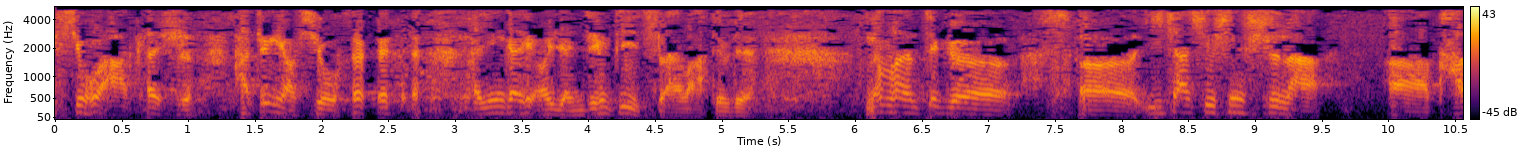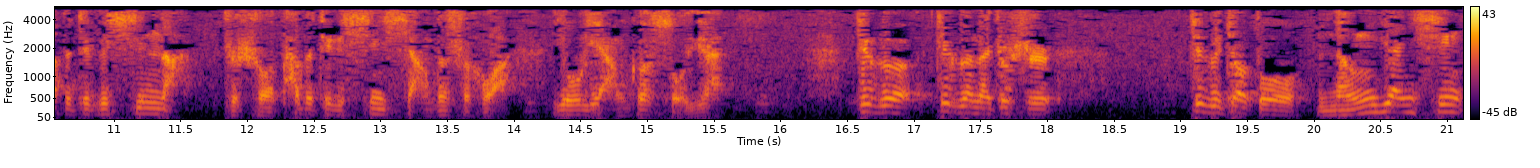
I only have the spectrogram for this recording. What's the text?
修啊，开始他正要修，他应该要眼睛闭起来吧，对不对？那么这个呃瑜伽修行室呢啊，他的这个心呐，就是说他的这个心想的时候啊，有两个所愿，这个这个呢就是。这个叫做能源心，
